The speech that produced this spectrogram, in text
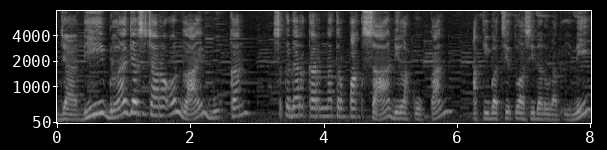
jadi belajar secara online bukan sekedar karena terpaksa dilakukan akibat situasi darurat ini.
